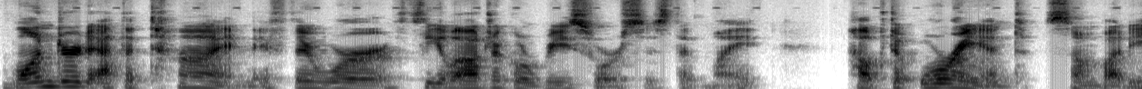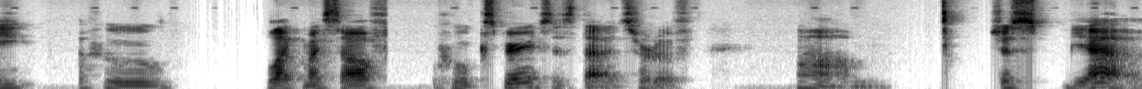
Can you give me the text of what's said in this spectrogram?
wondered at the time if there were theological resources that might help to orient somebody who like myself who experiences that sort of um, just yeah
